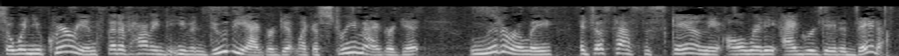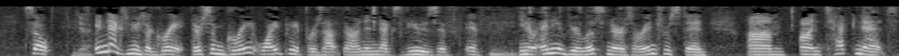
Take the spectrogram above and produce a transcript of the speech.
So when you query, instead of having to even do the aggregate like a stream aggregate, literally it just has to scan the already aggregated data. So Yeah. index views are great. There's some great white papers out there on index views. If if you know any of your listeners are interested um, on TechNet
